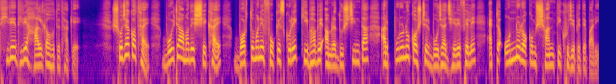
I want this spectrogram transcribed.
ধীরে ধীরে হালকা হতে থাকে। সোজা কথায়, বইটা আমাদের শেখায় বর্তমানে ফোকাস করে কীভাবে আমরা দুশ্চিন্তা আর পুরনো কষ্টের বোঝা ঝেড়ে ফেলে একটা অন্য রকম শান্তি খুঁজে পেতে পারি।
